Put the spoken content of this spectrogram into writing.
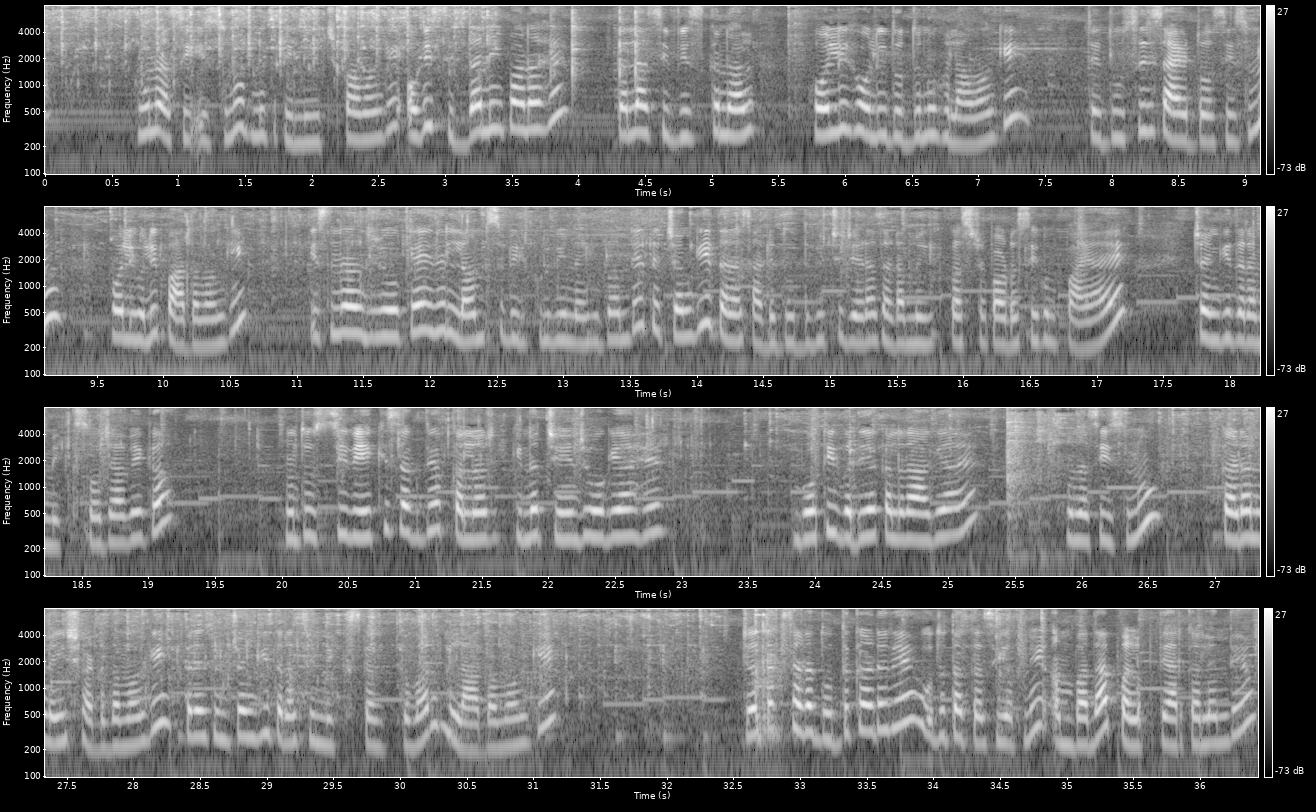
ਹੁਣ ਅਸੀਂ ਇਸ ਨੂੰ ਆਪਣੀ ਪਤੀਲੀ ਵਿੱਚ ਪਾਵਾਂਗੇ। ਉਹ ਵੀ ਸਿੱਧਾ ਨਹੀਂ ਪਾਣਾ ਹੈ। ਪਹਿਲਾਂ ਅਸੀਂ ਵਿਸਕ ਨਾਲ ਹੌਲੀ ਹੌਲੀ ਦੁੱਧ ਨੂੰ ਹਿਲਾਵਾਂਗੇ ਤੇ ਦੂਸਰੀ ਸਾਈਡ ਤੋਂ ਅਸੀਂ ਇਸ ਨੂੰ ਹੌਲੀ ਹੌਲੀ ਪਾ ਦਵਾਂਗੇ। ਇਸ ਨਾਲ ਜੋ ਕਿ ਇਹਦੇ ਲੰਪਸ ਬਿਲਕੁਲ ਵੀ ਨਹੀਂ ਬਣਦੇ ਤੇ ਚੰਗੀ ਤਰ੍ਹਾਂ ਸਾਡੇ ਦੁੱਧ ਵਿੱਚ ਜਿਹੜਾ ਸਾਡਾ ਕਸਟਰਡ ਪਾਊਡਰ ਸੀ ਹੁਣ ਪਾਇਆ ਹੈ, ਚੰਗੀ ਤਰ੍ਹਾਂ ਮਿਕਸ ਹੋ ਜਾਵੇਗਾ। ਹੁਣ ਤੁਸੀਂ ਵੇਖ ਹੀ ਸਕਦੇ ਹੋ ਕਲਰ ਕਿੰਨਾ ਚੇਂਜ ਹੋ ਗਿਆ ਹੈ। ਬਹੁਤ ਹੀ ਵਧੀਆ ਕਲਰ ਆ ਗਿਆ ਹੈ। ਹੁਣ ਅਸੀਂ ਇਸ ਨੂੰ ਕੜਨ ਲਈ ਛੱਡ ਦਵਾਂਗੇ। ਫਿਰ ਇਸ ਨੂੰ ਚੰਗੀ ਤਰ੍ਹਾਂ ਅਸੀਂ ਮਿਕਸ ਕਰਨ ਤੋਂ ਬਾਅਦ ਮਿਲਾ ਦਵਾਂਗੇ। ਜਦੋਂ ਤੱਕ ਸਾਡਾ ਦੁੱਧ ਕੱਢ ਰਿਹਾ, ਉਦੋਂ ਤੱਕ ਅਸੀਂ ਆਪਣੇ ਅੰਬਾਂ ਦਾ ਪਲਪ ਤਿਆਰ ਕਰ ਲੈਂਦੇ ਹਾਂ।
